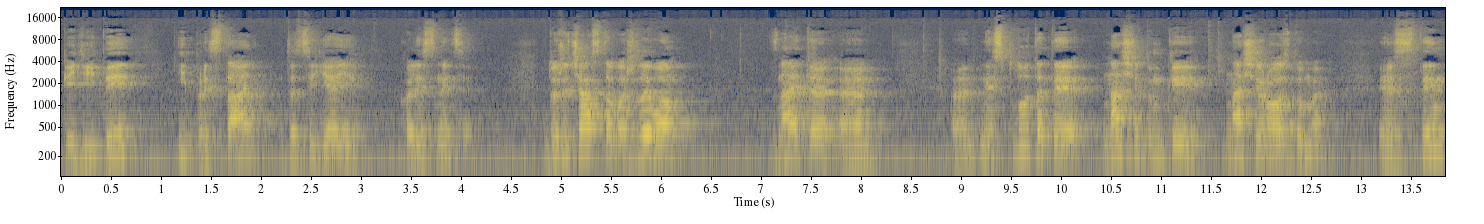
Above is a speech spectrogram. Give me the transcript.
підійди і пристань до цієї колісниці. Дуже часто важливо, знаєте, е, е, не сплутати наші думки, наші роздуми е, з тим,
